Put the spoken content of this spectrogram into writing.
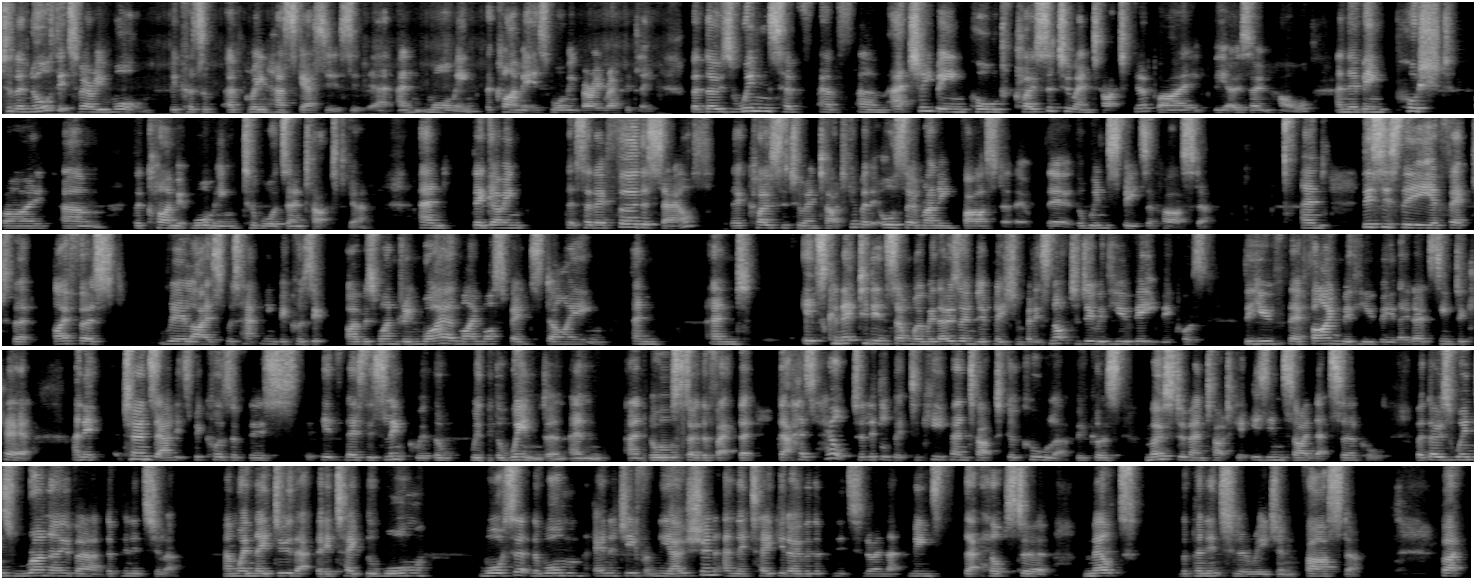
to the north it's very warm because of, of greenhouse gases uh, and warming. The climate is warming very rapidly, but those winds have have um, actually been pulled closer to Antarctica by the ozone hole, and they're being pushed by um, the climate warming towards Antarctica, and they're going so they're further south they're closer to Antarctica, but they're also running faster. They're, they're, the wind speeds are faster. And this is the effect that I first realized was happening because it, I was wondering why are my moss beds dying and and it's connected in some way with ozone depletion, but it's not to do with UV because the UV, they're fine with UV, they don't seem to care. And it turns out it's because of this, it, there's this link with the with the wind and, and, and also the fact that that has helped a little bit to keep Antarctica cooler because most of Antarctica is inside that circle, but those winds run over the peninsula. And when they do that, they take the warm water, the warm energy from the ocean, and they take it over the peninsula. And that means that helps to melt the peninsula region faster. But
